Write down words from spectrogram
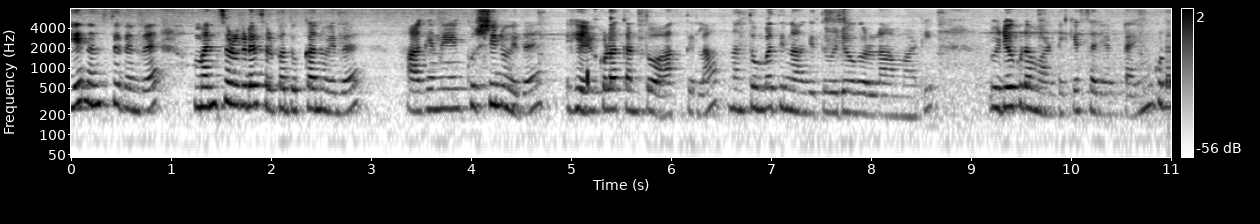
ಏನು ಅನಿಸ್ತಿದೆ ಅಂದರೆ ಮನಸ್ಸೊಳಗಡೆ ಸ್ವಲ್ಪ ದುಃಖನೂ ಇದೆ. ಹಾಗೆಯೇ ಖುಷಿನೂ ಇದೆ. ಹೇಳ್ಕೊಳಕ್ಕಂತೂ ಆಗ್ತಿಲ್ಲ. ನಾನು ತುಂಬ ದಿನ ಆಗಿತ್ತು ವಿಡಿಯೋಗಳನ್ನ ಮಾಡಿ. ವಿಡಿಯೋ ಕೂಡ ಮಾಡಲಿಕ್ಕೆ ಸರಿಯಾಗಿ ಟೈಮ್ ಕೂಡ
